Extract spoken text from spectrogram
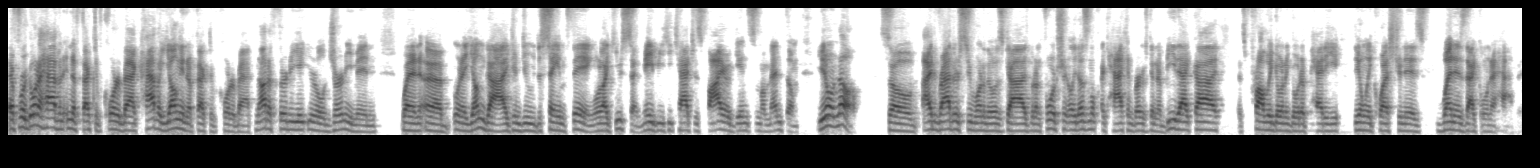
If we're going to have an ineffective quarterback, have a young ineffective quarterback, not a 38 year old journeyman. When uh, when a young guy can do the same thing, or like you said, maybe he catches fire, gains some momentum. You don't know. So I'd rather see one of those guys, but unfortunately, it doesn't look like Hackenberg's going to be that guy. It's probably going to go to Petty. The only question is, when is that going to happen?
